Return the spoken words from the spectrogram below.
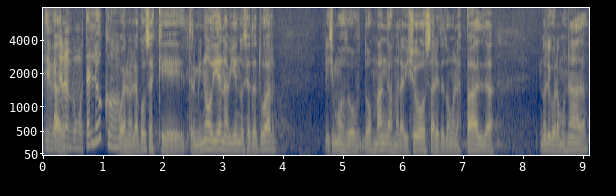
Te Claro. miraron como, ¿estás loco? Bueno, la cosa es que terminó Diana viéndose a tatuar. Le hicimos dos, dos mangas maravillosas, le tatuamos la espalda, no le cobramos nada.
